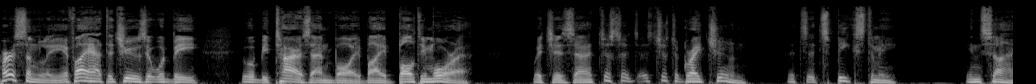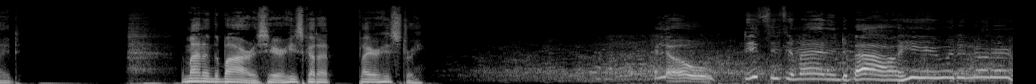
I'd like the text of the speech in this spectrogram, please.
Personally, if I had to choose, it would be it would be Tarzan Boy by Baltimora, which is uh, just a, it's just a great tune. It's it speaks to me inside. The man in the bar is here. He's got a player history. Hello, this is the man in the bar here with another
